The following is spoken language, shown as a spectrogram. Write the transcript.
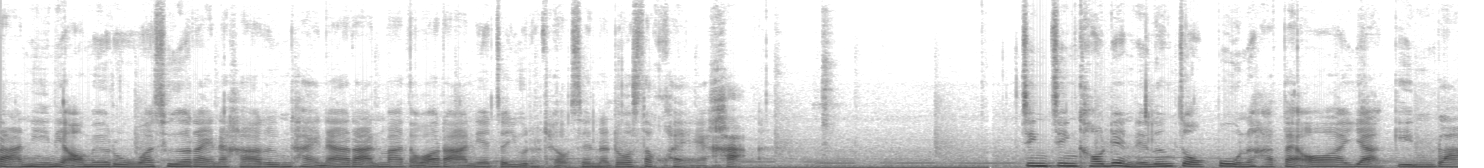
ร้านนี้เนี่ยเอาไม่รู้ว่าชื่ออะไรนะคะ ลืมถ่ายหน้าร้านมาแต่ว่าร้านเนี่ยจะอยู่แถวๆเซนาโดสแควร์ค่ะ จริง ๆ เขาเด่นในเรื่องโจ๊กปูนะคะ แต่อ้ออยากกินปลา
